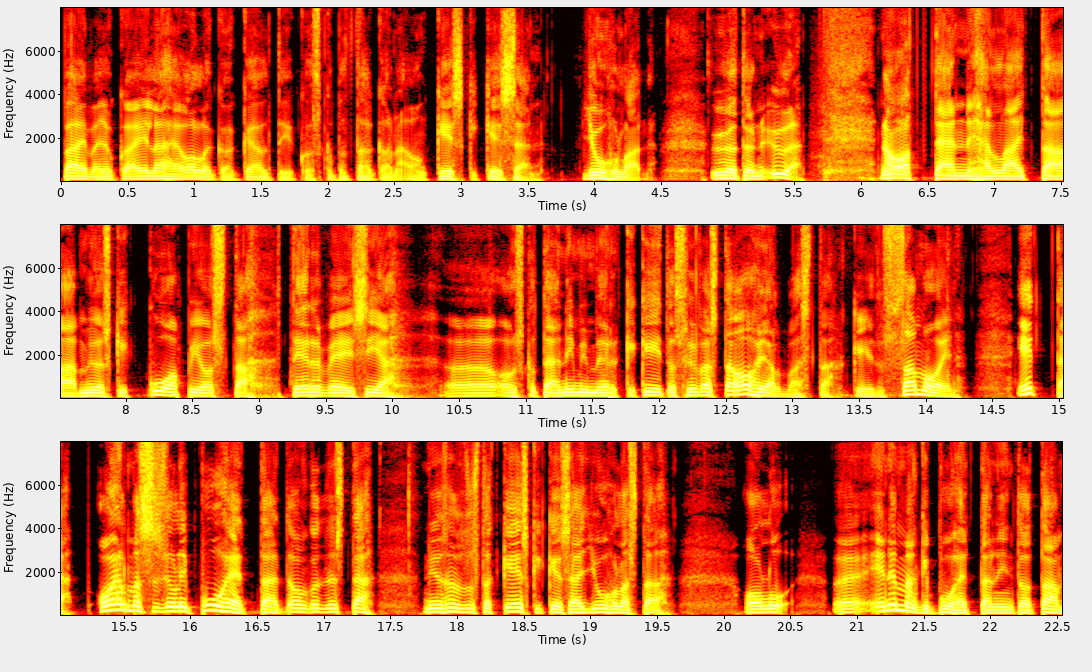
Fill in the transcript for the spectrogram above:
päivä, joka ei lähde ollenkaan käyntiin, koska takana on keskikesän juhlan yötön yö. No tännehän laittaa myöskin Kuopiosta terveisiä. Öö, olisiko tämä nimimerkki? Kiitos hyvästä ohjelmasta. Kiitos samoin. Että ohjelmassa se oli puhetta, että onko tästä niin sanotusta keskikesän juhlasta ollut enemmänkin puhetta, niin tota,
